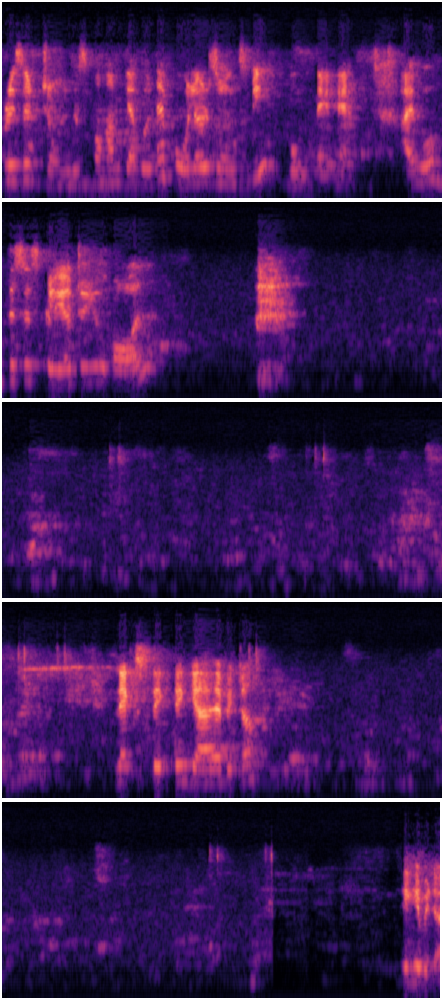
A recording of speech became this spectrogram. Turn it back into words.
फ्रिजिड जोन जिसको हम क्या बोलते हैं? पोलर जोन्स भी बोलते हैं। I hope this is clear to you all next देखते हैं क्या है बेटा। देखिए बेटा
